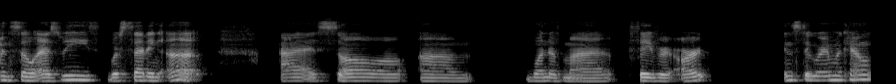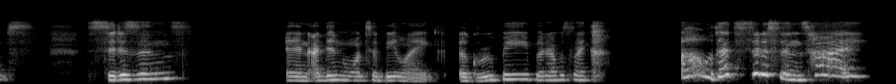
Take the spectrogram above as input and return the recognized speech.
and so as we were setting up, I saw um, one of my favorite art Instagram accounts, Citizens and I didn't want to be like a groupie, but I was like, oh, that's citizens. Hi.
